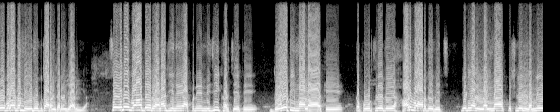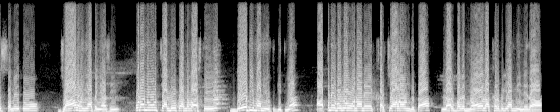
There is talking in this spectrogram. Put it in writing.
ਉਹ ਬੜਾ ਗੰਭੀਰ ਰੂਪ ਧਾਰਨ ਕਰਨ ਜਾ ਰਹੀ ਆ। ਸੋ ਉਹਦੇ ਬਾਅਦ ਰਾਣਾ ਜੀ ਨੇ ਆਪਣੇ ਨਿੱਜੀ ਖਰਚੇ ਤੇ ਦੋ ਟੀਮਾਂ ਲਾ ਕੇ ਕਪੂਰਥਲੇ ਦੇ ਹਰ ਵਾਰਡ ਦੇ ਵਿੱਚ ਜਿਹੜੀਆਂ ਲਾਈਨਾਂ ਪਿਛਲੇ ਲੰਮੇ ਸਮੇਂ ਤੋਂ ਜਾਮ ਹੋਈਆਂ ਪਈਆਂ ਸੀ। ਉਹਨਾਂ ਨੂੰ ਚਾਲੂ ਕਰਨ ਵਾਸਤੇ ਦੋ ਟੀਮਾਂ ਨਿਯੁਕਤ ਕੀਤੀਆਂ। ਆਪਣੇ ਵੱਲੋਂ ਉਹਨਾਂ ਨੇ ਖਰਚਾ ਉਹਨਾਂ ਨੂੰ ਦਿੱਤਾ। ਲਗਭਗ 9 ਲੱਖ ਰੁਪਇਆ ਮਹੀਨੇ ਦਾ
